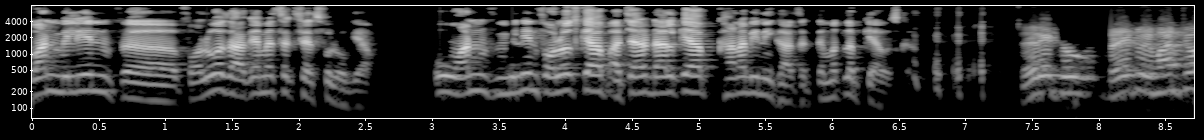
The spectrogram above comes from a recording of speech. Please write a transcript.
वन मिलियन फॉलोअर्स आ गए मैं सक्सेसफुल हो गया हूँ वो वन मिलियन फॉलोअर्स के आप अचार डाल के आप खाना भी नहीं खा सकते मतलब क्या है उसका Very true. Very true. Himanshu,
